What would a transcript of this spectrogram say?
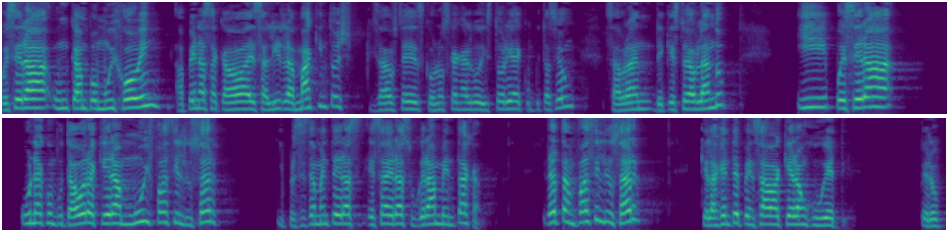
pues era un campo muy joven, apenas acababa de salir la Macintosh, quizás ustedes conozcan algo de historia de computación, sabrán de qué estoy hablando, y pues era una computadora que era muy fácil de usar, y precisamente esa era su gran ventaja. Era tan fácil de usar que la gente pensaba que era un juguete, pero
